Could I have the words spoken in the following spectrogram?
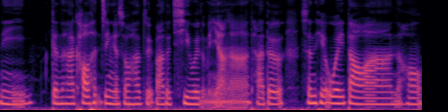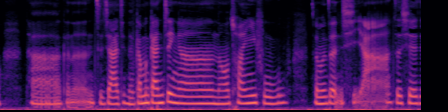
你跟他靠很近的时候，他嘴巴的气味怎么样啊？他的身体的味道啊？然后他可能指甲剪得干不干净啊？然后穿衣服整不整齐啊？这些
